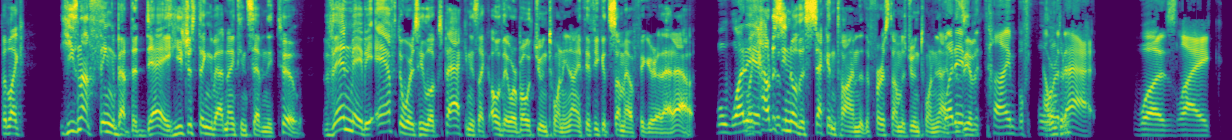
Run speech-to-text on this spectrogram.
But like, he's not thinking about the day. He's just thinking about 1972. Then maybe afterwards he looks back and he's like, oh, they were both June 29th. If he could somehow figure that out. Well, what like, how does the, he know the second time that the first time was June 29th? What does if the time before calendar? that was like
